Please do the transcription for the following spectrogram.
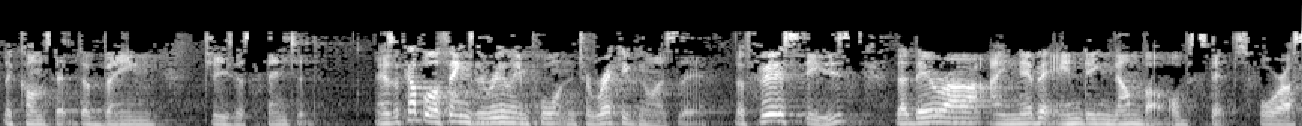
the concept of being Jesus centered? There's a couple of things that are really important to recognise there. The first is that there are a never ending number of steps for us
